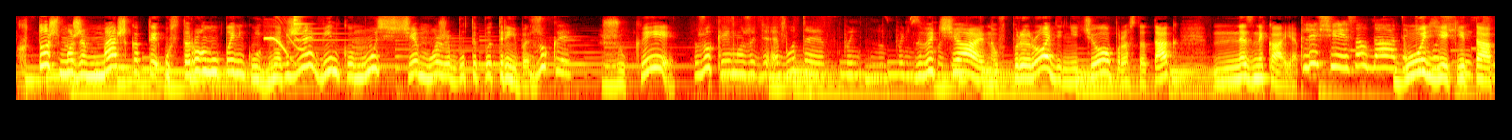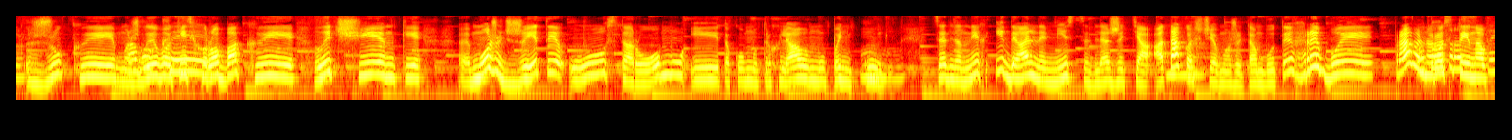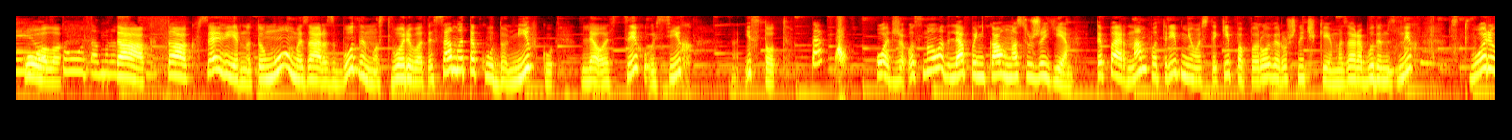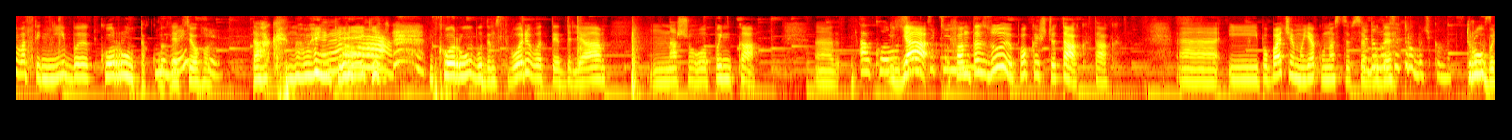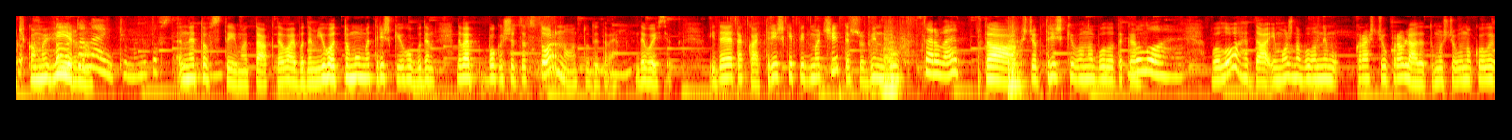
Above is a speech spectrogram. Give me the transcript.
Хто ж може мешкати у старому пеньку? Невже він комусь ще може бути потрібен? Жуки. Жуки? Жуки можуть бути в пеньку. Звичайно, в природі нічого просто так не зникає. Кліщі, солдати. Будь-які так жуки, можливо, Павуки. якісь хробаки, личинки е, можуть жити у старому і такому трухлявому пеньку. Мгм. Це для них ідеальне місце для життя. А також ще можуть там бути гриби, правильно Отут рости навколо. отут там рости. Так, так, все вірно. Тому ми зараз будемо створювати саме таку домівку для ось цих усіх істот. Так. Отже, основа для пенька у нас уже є. Тепер нам потрібні ось такі паперові рушнички. Ми зараз будемо з них створювати ніби кору таку для Новенькі? цього. Так, новенькі які кору будемо створювати для нашого пенька. Е, А коли я такі фантазую поки що так, так. Е, і побачимо, як у нас це все Я буде думаю, це трубочками. трубочками, Але тоненькими, не товстими. Не товстими. Так, давай будемо його, тому ми трішки його будемо. Давай поки що це в сторону, туди давай. Дивися. Ідея така: трішки підмочити, щоб він був Сервет, так, щоб трішки воно було таке вологе. вологе, да, і можна було ним краще управляти, тому що воно коли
